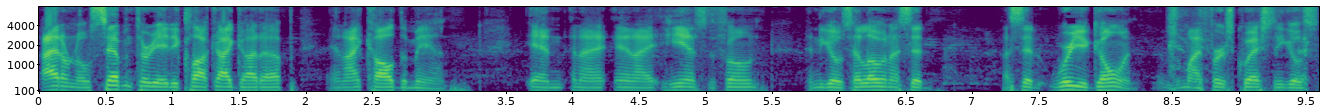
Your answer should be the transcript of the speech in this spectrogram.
I don't know, seven thirty, eight o'clock. I got up and I called the man, and and I and I he answered the phone and he goes hello, and I said, I said, where are you going? It was my first question. He goes,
